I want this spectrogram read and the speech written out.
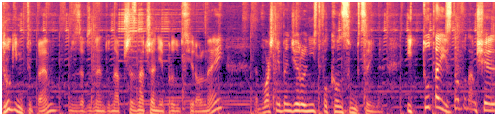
Drugim typem, ze względu na przeznaczenie produkcji rolnej, właśnie będzie rolnictwo konsumpcyjne. I tutaj znowu nam się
